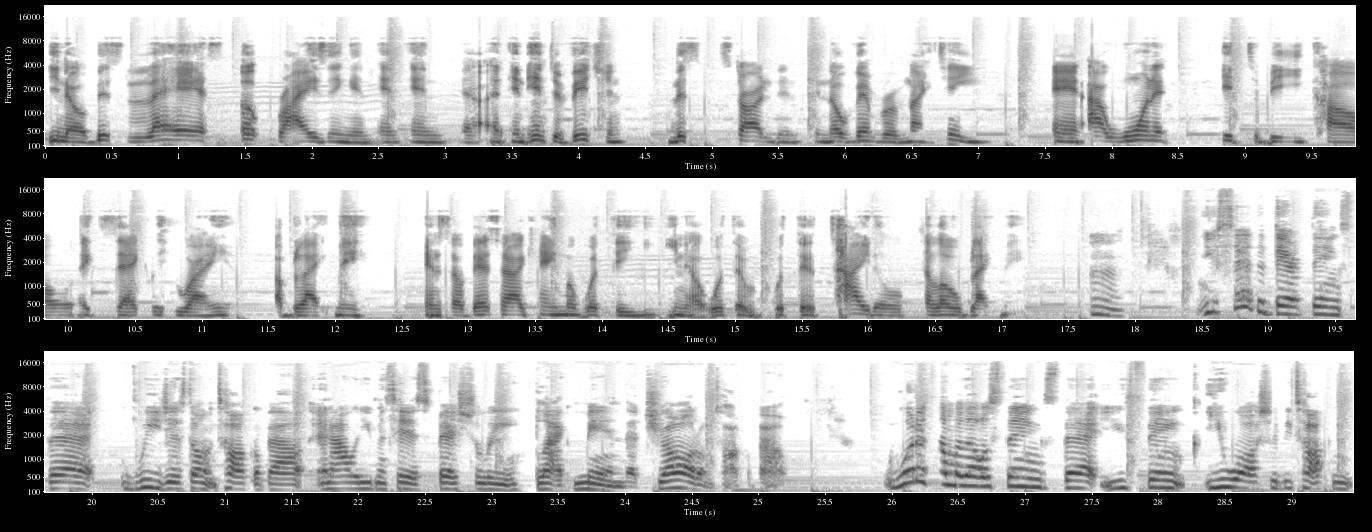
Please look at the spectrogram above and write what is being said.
you know, this last uprising and and and, uh, intervention. This started in, in November of 19, and I wanted it to be called exactly who I am, a black man. And so that's how I came up with the, you know, with the with the title "Hello, Black Man." Mm. You said that there are things that we just don't talk about, and I would even say, especially black men, that y'all don't talk about. What are some of those things that you think you all should be talking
